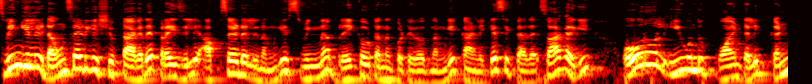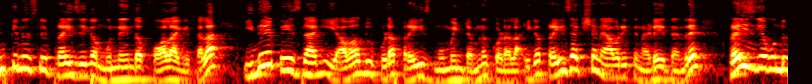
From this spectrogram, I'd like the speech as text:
ಸ್ವಿಂಗ್ ಇಲ್ಲಿ ಡೌನ್ ಸೈಡ್ಗೆ ಶಿಫ್ಟ್ ಆಗದೆ ಪ್ರೈಸ್ ಇಲ್ಲಿ ಅಪ್ ಅಲ್ಲಿ ನಮಗೆ ಸ್ವಿಂಗ್ನ ಬ್ರೇಕ್ಔಟ್ ಅನ್ನು ಕೊಟ್ಟಿರೋದು ನಮಗೆ ಕಾಣಲಿಕ್ಕೆ ಸಿಗ್ತಾ ಇದೆ. ಸೊ ಹಾಗಾಗಿ ಓವರ್ ಈ ಒಂದು ಪಾಯಿಂಟ್ ಅಲ್ಲಿ ಕಂಟಿನ್ಯೂಸ್ಲಿ ಪ್ರೈಸ್ ಈಗ ಮುನ್ನೆಯಿಂದ ಫಾಲ್ ಆಗಿತ್ತಲ್ಲ, ಇದೇ ಬೇಸ್ಡ್ ಆಗಿ ಯಾವಾಗಲೂ ಕೂಡ ಪ್ರೈಸ್ ಮೂಮೆಂಟ್ ಅನ್ನು ಕೊಡಲ್ಲ. ಈಗ ಪ್ರೈಸ್ ಆಕ್ಷನ್ ಯಾವ ರೀತಿ ನಡೆಯುತ್ತೆ ಅಂದ್ರೆ ಪ್ರೈಸ್ಗೆ ಒಂದು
